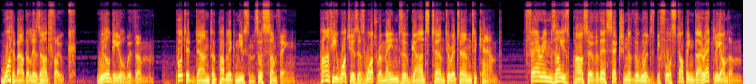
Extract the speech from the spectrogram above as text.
What about the lizard folk? We'll deal with them. Put it down to public nuisance or something. Party watches as what remains of guards turn to return to camp. Farron's eyes pass over their section of the woods before stopping directly on them.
